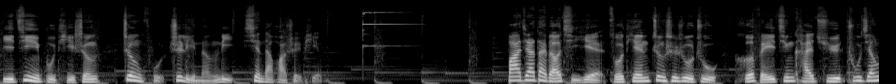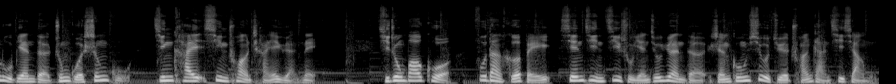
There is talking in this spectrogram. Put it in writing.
以进一步提升政府治理能力现代化水平。八家代表企业昨天正式入驻合肥经开区珠江路边的中国深谷经开信创产业园内，其中包括复旦合肥先进技术研究院的人工嗅觉传感器项目。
